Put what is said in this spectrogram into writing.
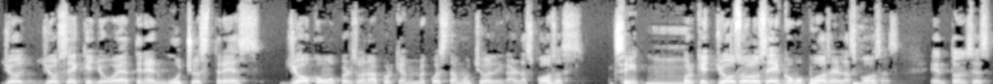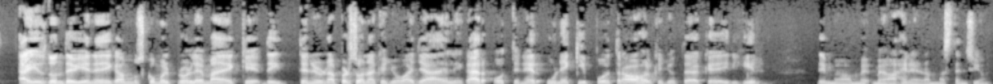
Yo, yo sé que yo voy a tener mucho estrés, yo como persona, porque a mí me cuesta mucho delegar las cosas, Sí. Mm. porque yo solo sé cómo puedo hacer las cosas. Entonces ahí es donde viene, digamos, como el problema de que de tener una persona que yo vaya a delegar o tener un equipo de trabajo al que yo tenga que dirigir, de, me, va, me- me va a generar más tensión.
